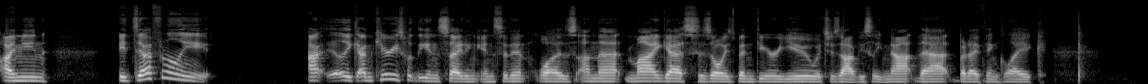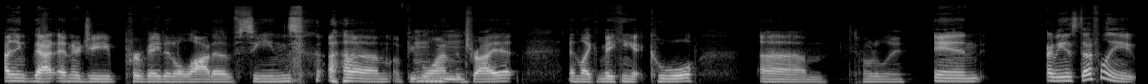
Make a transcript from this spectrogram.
I mean, it definitely. I like. I'm curious what the inciting incident was on that. My guess has always been "Dear You," which is obviously not that, but I think like, I think that energy pervaded a lot of scenes um, of people wanting to try it and like making it cool. Um, Totally. And I mean, it's definitely,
